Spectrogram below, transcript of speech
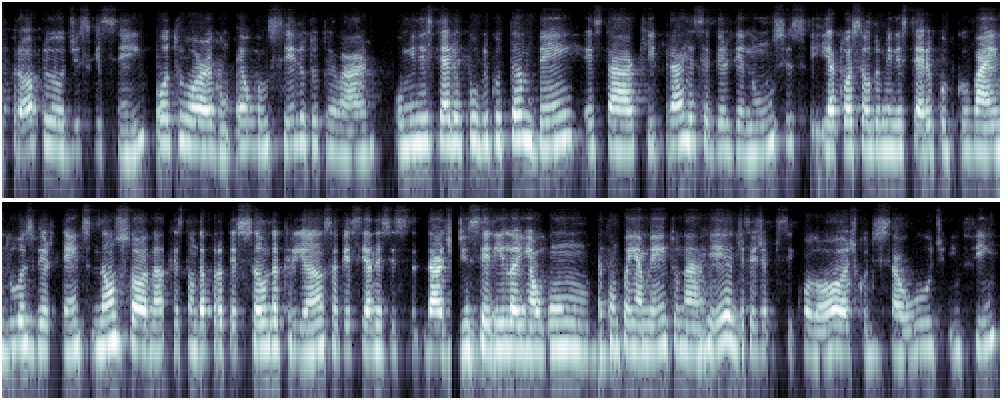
próprio Disque 100, outro órgão é o Conselho Tutelar. O Ministério Público também está aqui para receber denúncias e a atuação do Ministério Público vai em duas vertentes, não só na questão da proteção da criança, ver se há necessidade de inseri-la em algum acompanhamento na rede, seja psicológico, de saúde, enfim,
